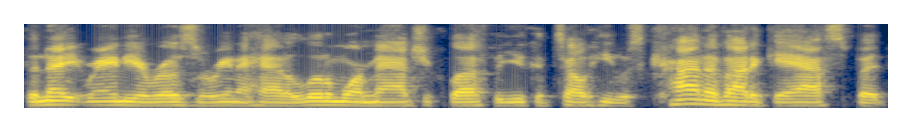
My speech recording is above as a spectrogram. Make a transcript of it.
the night Randy Arozarena had a little more magic left, but you could tell he was kind of out of gas. But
